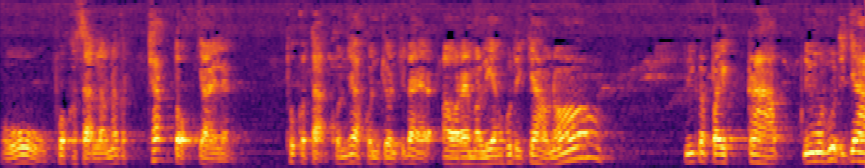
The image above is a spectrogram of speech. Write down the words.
โอ้พวกกษัตริย์เหล่านั้นก็ชักตกใจเลยทุกขตะคนยากคนจนจะได้เอาอะไรมาเลี้ยงพระพุทธเจ้าเนาะนี่ก็ไปกราบนิมนต์พระพุทธเจ้า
